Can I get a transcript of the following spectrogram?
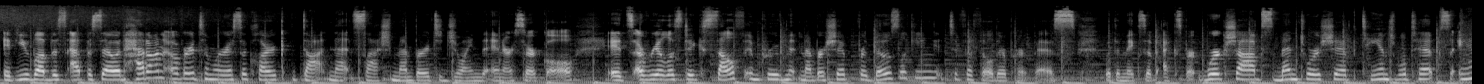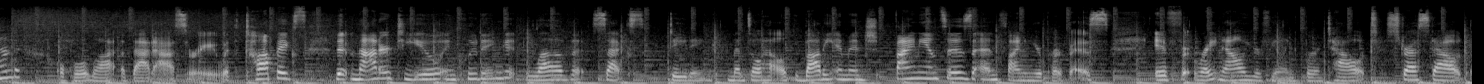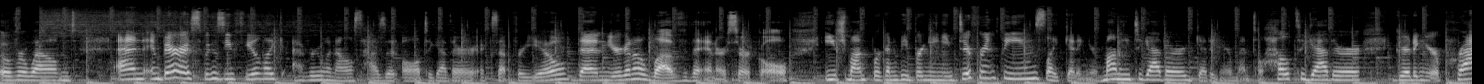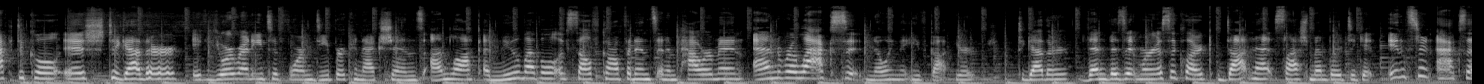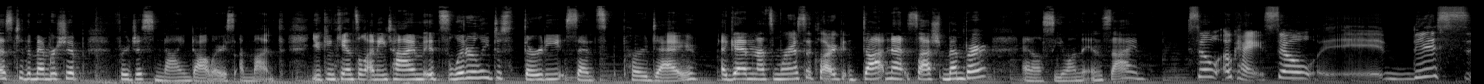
If you love this episode, head on over to marissaclark.net slash member to join the inner circle. It's a realistic self-improvement membership for those looking to fulfill their purpose with a mix of expert workshops, mentorship, tangible tips, and a whole lot of badassery with topics that matter to you, including love, sex, dating, mental health, body image, finances, and finding your purpose. If right now you're feeling burnt out, stressed out, overwhelmed, and embarrassed because you feel like everyone else has it all together except for you, then you're gonna love the inner circle. Each month, we're gonna be bringing you different themes like getting your money together, getting your mental health together, getting your practical ish together. If you're ready to form deeper connections, unlock a new level of self confidence and empowerment, and relax knowing that you've got your together, then visit marissaclark.net slash member to get instant access to the membership for just $9 a month. You can cancel anytime. It's literally just 30 cents per day. Again, that's marissaclark.net slash member, and I'll see you on the inside. So, okay, so uh, this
